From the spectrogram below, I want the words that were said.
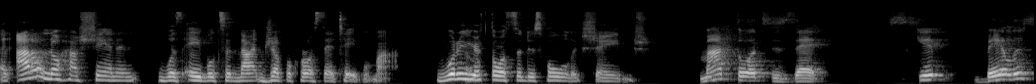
And I don't know how Shannon was able to not jump across that table, Ma. What are your thoughts of this whole exchange? My thoughts is that Skip Bayless,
